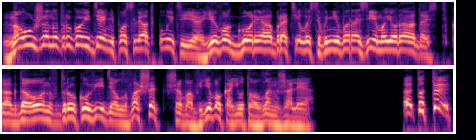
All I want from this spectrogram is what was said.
Но уже на другой день после отплытия его горе обратилось в невыразимую радость, когда он вдруг увидел вошедшего в его каюту Ланжале. «Это ты!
